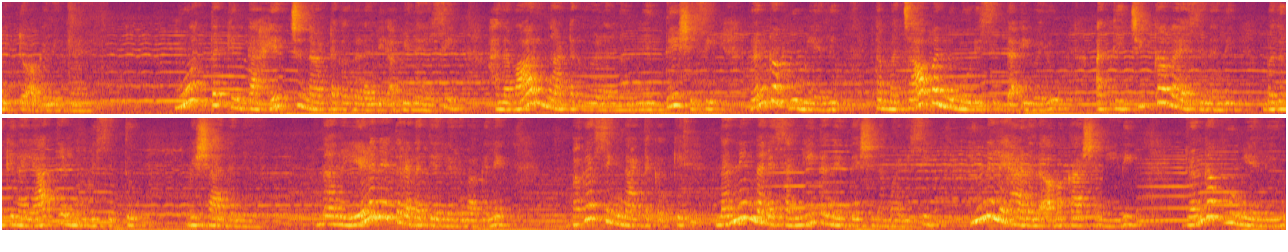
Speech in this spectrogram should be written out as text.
ಬಿಟ್ಟು ಅಗಲಿದ್ದಾರೆ. ಮೂವತ್ತಕ್ಕಿಂತ ಹೆಚ್ಚು ನಾಟಕಗಳಲ್ಲಿ ಅಭಿನಯಿಸಿ ಹಲವಾರು ನಾಟಕಗಳನ್ನು ನಿರ್ದೇಶಿಸಿ ರಂಗಭೂಮಿಯಲ್ಲಿ ತಮ್ಮ ಛಾಪನ್ನು ಮೂಡಿಸಿದ್ದ ಇವರು ಅತಿ ಚಿಕ್ಕ ವಯಸ್ಸಿನಲ್ಲಿ ಬದುಕಿನ ಯಾತ್ರೆ ಮೂಡಿಸಿದ್ದು ವಿಷಾದನೀಯ. ನಾನು ಏಳನೇ ತರಗತಿಯಲ್ಲಿರುವಾಗಲೇ ಭಗತ್ ಸಿಂಗ್ ನಾಟಕಕ್ಕೆ ನನ್ನಿಂದಲೇ ಸಂಗೀತ ನಿರ್ದೇಶನ ಮಾಡಿಸಿ ಹಿನ್ನೆಲೆ ಹಾಡಲು ಅವಕಾಶ ನೀಡಿ ರಂಗಭೂಮಿಯಲ್ಲಿಯೂ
